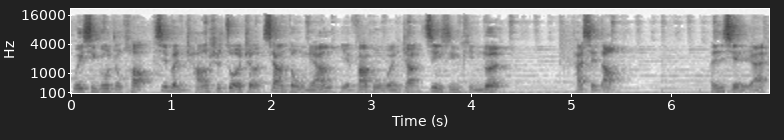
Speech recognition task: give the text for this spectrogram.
微信公众号基本常识作者向栋梁也发布文章进行评论。他写道：“很显然，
